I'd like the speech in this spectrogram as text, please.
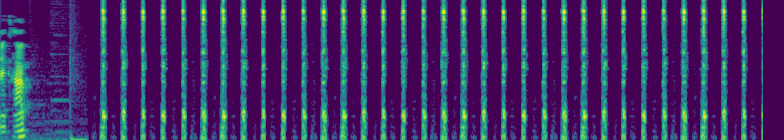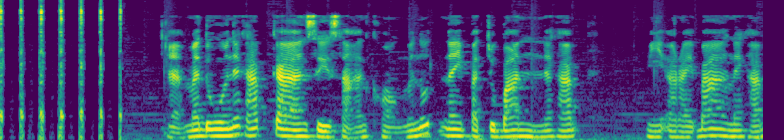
นะครับ มาดูนะครับการสื่อสารของมนุษย์ในปัจจุบันนะครับ มีอะไรบ้างนะครับ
